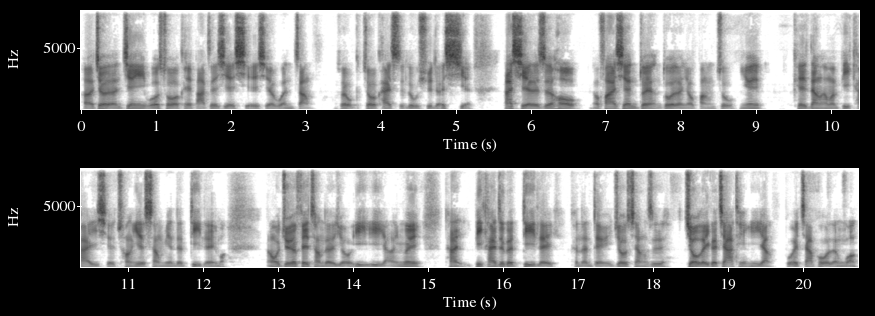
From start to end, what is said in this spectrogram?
呃，就有人建议我说可以把这些写一些文章，所以我就开始陆续的写。那写了之后，我发现对很多人有帮助，因为可以让他们避开一些创业上面的地雷嘛。那我觉得非常的有意义啊，因为他避开这个地雷，可能等于就像是救了一个家庭一样，不会家破人亡。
